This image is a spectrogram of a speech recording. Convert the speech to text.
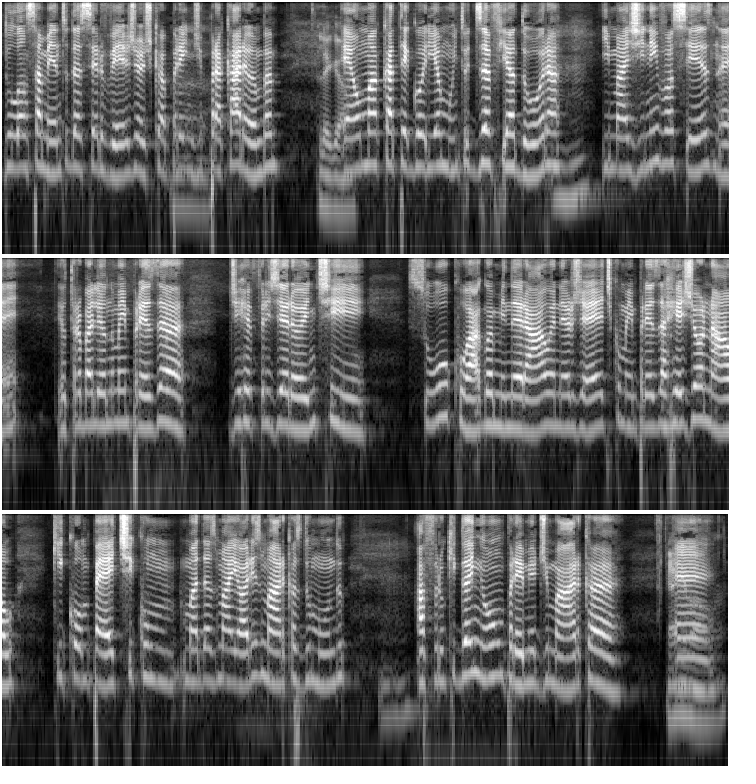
do lançamento da cerveja. Eu acho que eu aprendi pra caramba. Legal. É uma categoria muito desafiadora. Imaginem vocês, né? Eu trabalhando numa empresa de refrigerante, suco, água mineral, energética, uma empresa regional que compete com uma das maiores marcas do mundo. A Fruc ganhou um prêmio de marca é, Animal, né?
